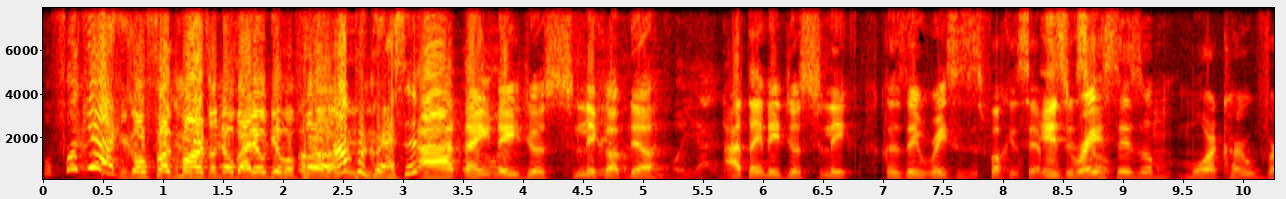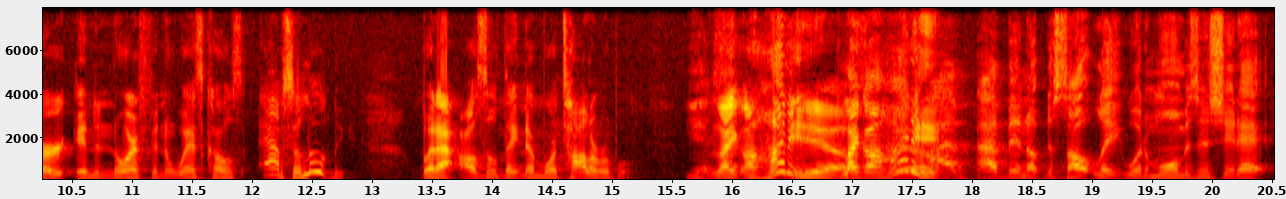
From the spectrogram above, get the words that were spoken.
"Well, fuck yeah, I can go fuck Martha. Nobody will give a fuck." I'm progressive. I think they just slick up there. I think they just slick because they racist as fucking San Is Francisco. racism more covert in the North and the West Coast? Absolutely. But I also think they're more tolerable. Yes. Like a hundred. Yeah. Like a hundred. I've, I've been up to Salt Lake where the Mormons and shit at.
